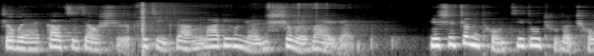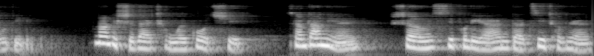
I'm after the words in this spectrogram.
这位高级教士不仅将拉丁人视为外人，也是正统基督徒的仇敌。那个时代成为过去。像当年圣西普里安的继承人，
